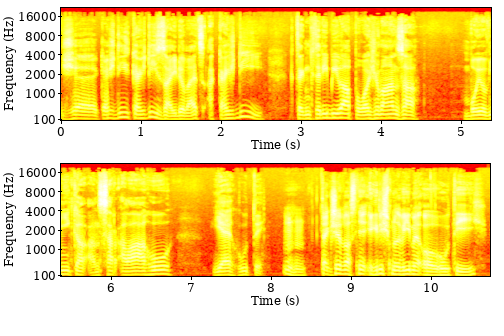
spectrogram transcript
že každý, každý zajdovec a každý, ten, který bývá považován za bojovníka Ansar Aláhu, je huty. Mm-hmm. Takže vlastně i když mluvíme o hutých,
